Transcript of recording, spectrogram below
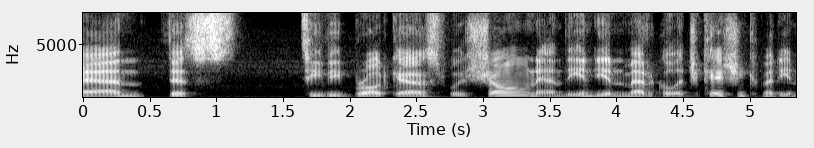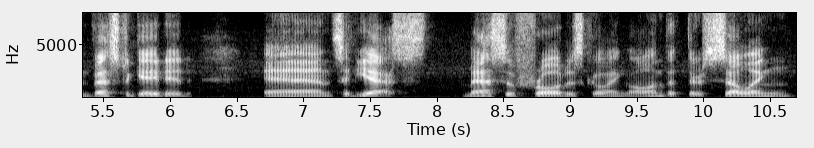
And this TV broadcast was shown, and the Indian Medical Education Committee investigated and said, yes, massive fraud is going on, that they're selling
